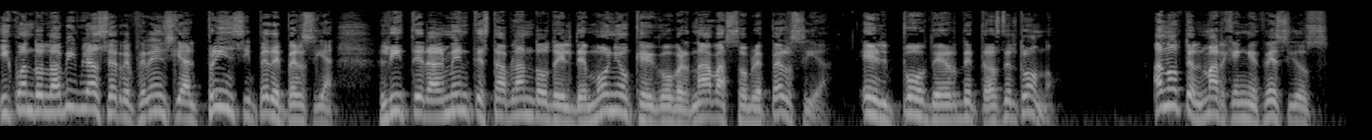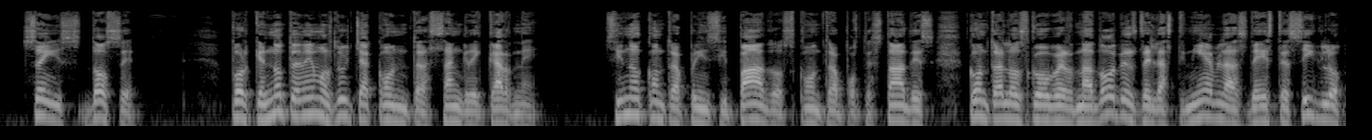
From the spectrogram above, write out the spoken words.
Y cuando la Biblia hace referencia al príncipe de Persia, literalmente está hablando del demonio que gobernaba sobre Persia, el poder detrás del trono. Anote al margen Efesios 6, 12, porque no tenemos lucha contra sangre y carne, sino contra principados, contra potestades, contra los gobernadores de las tinieblas de este siglo,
